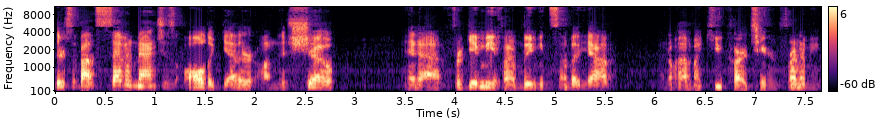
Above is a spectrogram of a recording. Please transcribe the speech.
There's about seven matches all together on this show. And uh, forgive me if I'm leaving somebody out. I don't have my cue cards here in front of me.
